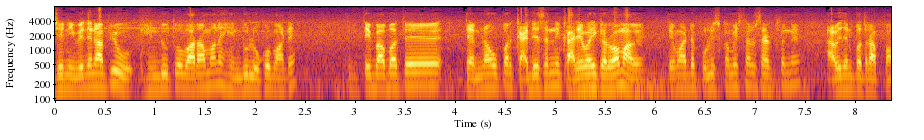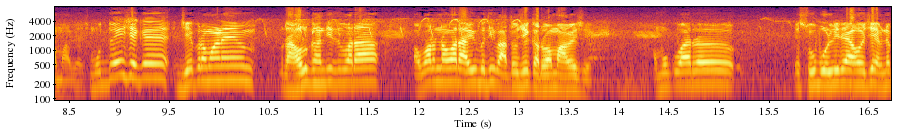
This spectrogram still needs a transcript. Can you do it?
જે નિવેદન આપ્યું હિન્દુત્વ વારામાં અને હિન્દુ લોકો માટે, તે બાબતે તેમના ઉપર કાયદેસરની કાર્યવાહી કરવામાં આવે, તે માટે પોલીસ કમિશનર સાહેબને આવેદનપત્ર આપવામાં આવ્યા છે. મુદ્દો એ છે કે જે પ્રમાણે રાહુલ ગાંધી દ્વારા અવારનવાર આવી બધી વાતો જે કરવામાં આવે છે, અમુક વાર એ શું બોલી રહ્યા હોય છે એમને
